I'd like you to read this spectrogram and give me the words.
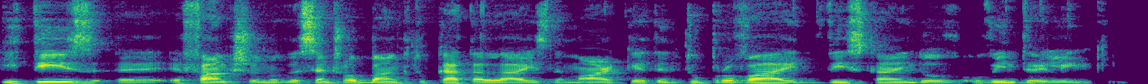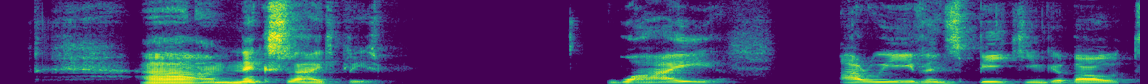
it is a, a, function of the central bank to catalyze the market and to provide this kind of, of interlinking. Um, next slide, please. Why are we even speaking about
